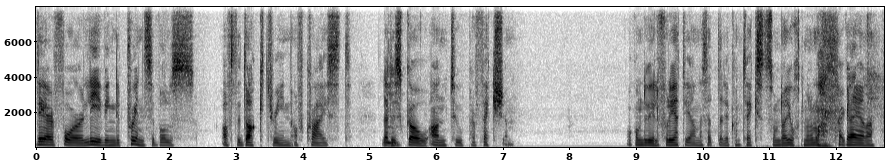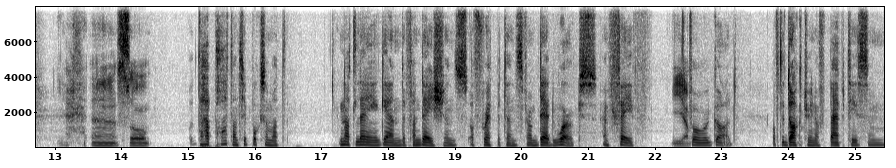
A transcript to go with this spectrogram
therefore, leaving the principles of the doctrine of Christ, let Mm. us go unto perfection. Och om du vill får du jättegärna sätta det i kontext som du har gjort med de andra grejerna. Eh, så Det här pratar han typ också om att not laying again the foundations of repentance from dead works and faith ja. toward God, of the doctrine of baptism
